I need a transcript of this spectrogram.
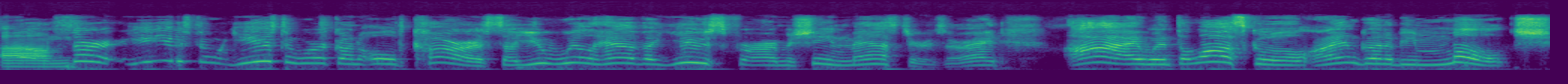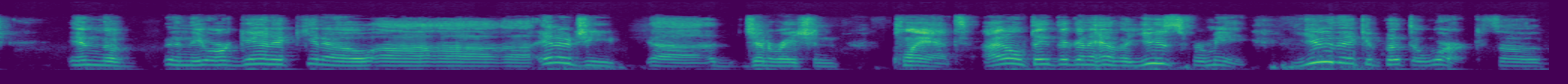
Well, Um, sir, you used to you used to work on old cars, so you will have a use for our machine masters. All right. I went to law school. I am going to be mulch in the in the organic, you know, uh, uh, uh, energy uh, generation plant. I don't think they're going to have a use for me. You they could put to work. So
